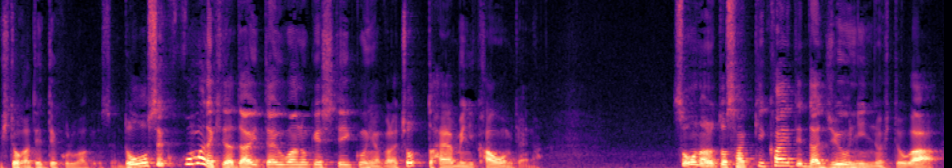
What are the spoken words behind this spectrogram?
人が出てくるわけですよどうせここまで来たら大体上抜けしていくんやからちょっと早めに買おうみたいなそうなるとさっき買えてた10人の人が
